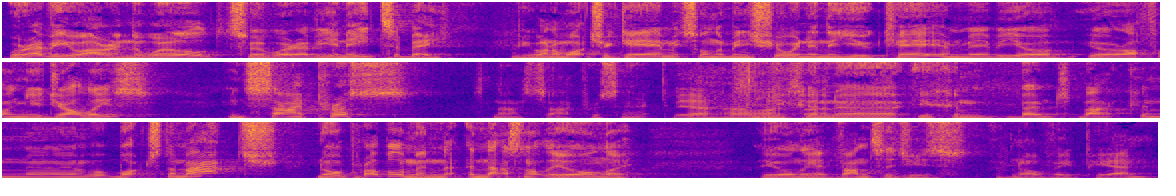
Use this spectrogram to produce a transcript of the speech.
wherever you are in the world to wherever you need to be. If you want to watch a game, it's only been showing in the UK, and maybe you're you're off on your jollies in Cyprus. It's nice Cyprus, isn't it? Yeah, I And like you can uh, you can bounce back and uh, watch the match, no problem. And and that's not the only the only advantages of NordVPN.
